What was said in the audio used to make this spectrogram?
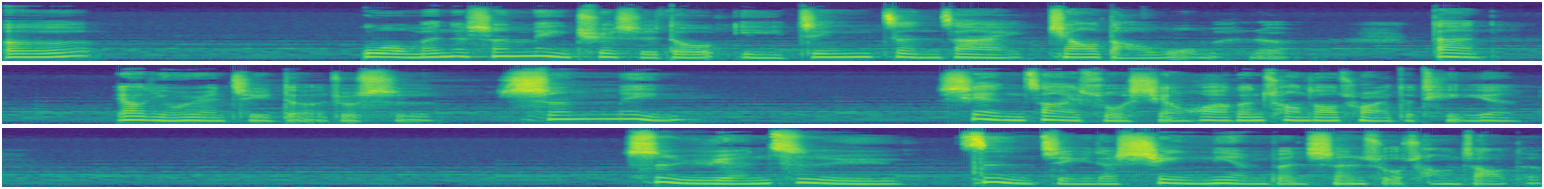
而。我们的生命确实都已经正在教导我们了，但要永远记得，就是生命现在所显化跟创造出来的体验，是源自于自己的信念本身所创造的。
